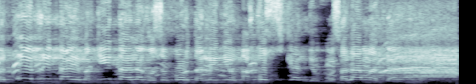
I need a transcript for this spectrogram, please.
But every time makita na ko suporta ninyo, makuskan yung ko. Salamat kayo.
